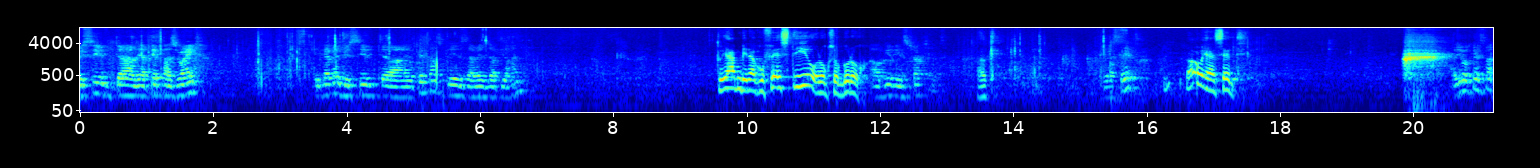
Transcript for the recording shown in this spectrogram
received uh, their papers right. If you haven't received uh, your papers, please uh, raise up your hand. tuyambira ku first or kusogoloko I'll give you instructions. okay You are set? oh set Are you okay, sir?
